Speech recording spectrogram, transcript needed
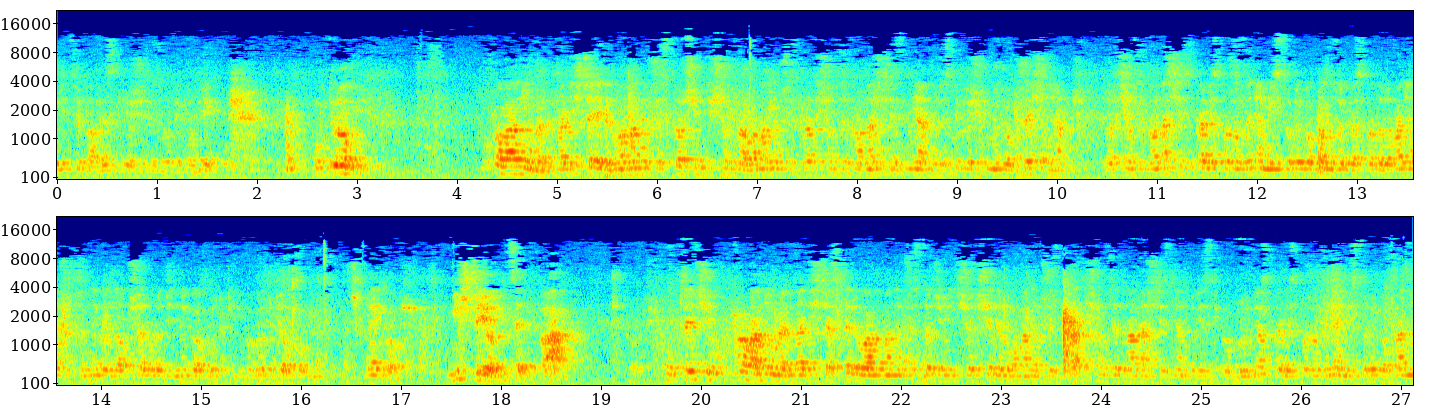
ulicy Wawelskiej osiedlu Złotego Wieku. Punkt drugi. Uchwała nr 21 łamane przez 182 łamane przez 2012 z dnia 27 września 2012 w sprawie sporządzenia miejscowego planu zagospodarowania przestrzennego dla obszaru rodzinnego ogródki ogrodu działkowego Miszczyjowice 2. Punkt trzeci uchwała nr 24 łamane przez 197 łamane przez 2012 z dnia 20 grudnia w sprawie sporządzenia miejscowego planu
